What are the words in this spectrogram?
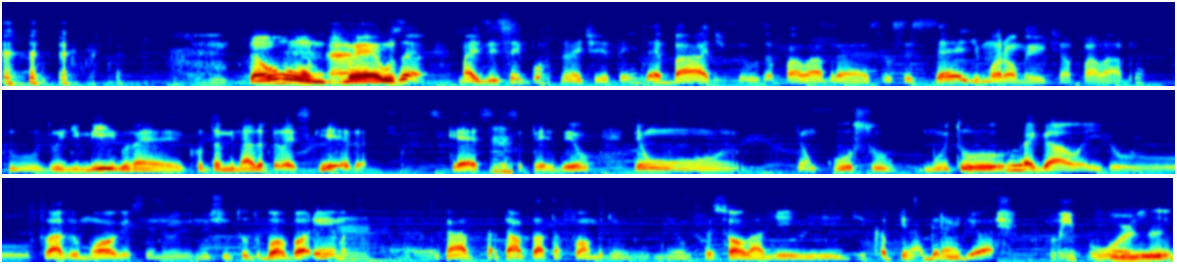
então, é. é. usa, Mas isso é importante. Tem debate, você usa a palavra, se você cede moralmente a palavra do, do inimigo, né, contaminada pela esquerda, esquece, hum. você perdeu. Tem um, tem um curso muito legal aí do Flávio Mogas no, no Instituto Borborema. Hum. Tem, uma, tem uma plataforma de, de, um pessoal lá de, de Campina Grande, eu acho. O Infowars, e, né?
